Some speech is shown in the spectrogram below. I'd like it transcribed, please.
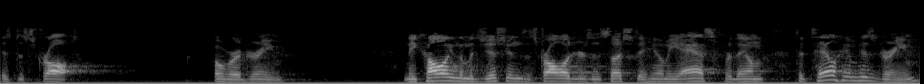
is distraught over a dream. And he calling the magicians, astrologers, and such to him, he asked for them to tell him his dream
